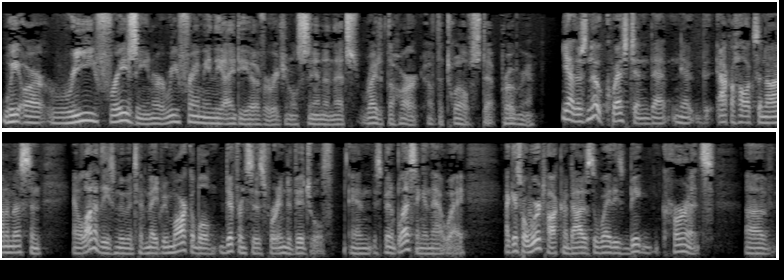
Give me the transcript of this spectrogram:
we are rephrasing or reframing the idea of original sin, and that's right at the heart of the 12 step program. Yeah, there's no question that you know, Alcoholics Anonymous and and a lot of these movements have made remarkable differences for individuals, and it's been a blessing in that way. I guess what we're talking about is the way these big currents of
